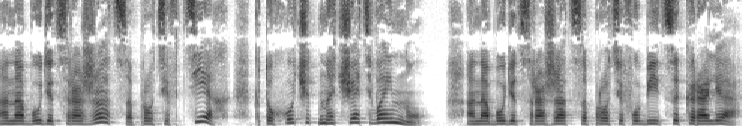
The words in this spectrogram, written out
Она будет сражаться против тех, кто хочет начать войну. Она будет сражаться против убийцы короля.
